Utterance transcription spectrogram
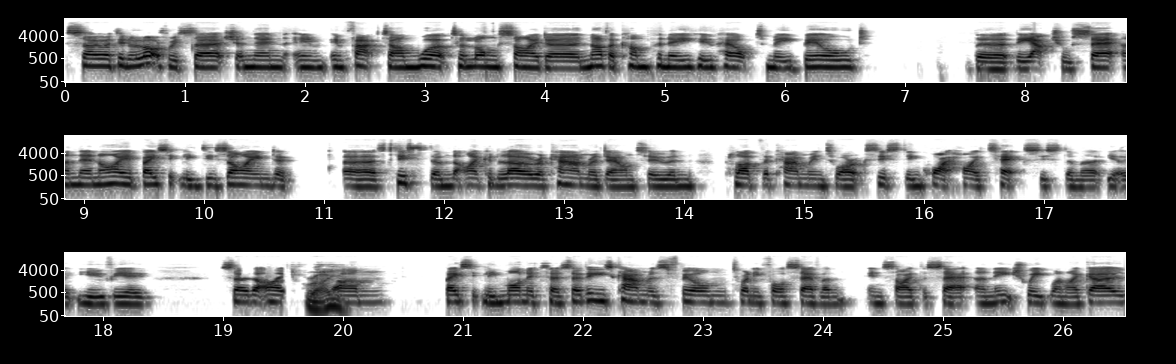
so I did a lot of research, and then in, in fact, um, worked alongside another company who helped me build the the actual sett, and then I basically designed a, a system that I could lower a camera down to and plug the camera into our existing quite high tech system at, at UView, so that I Right. um, basically monitor. So these cameras film 24 7 inside the sett. And each week when I go,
